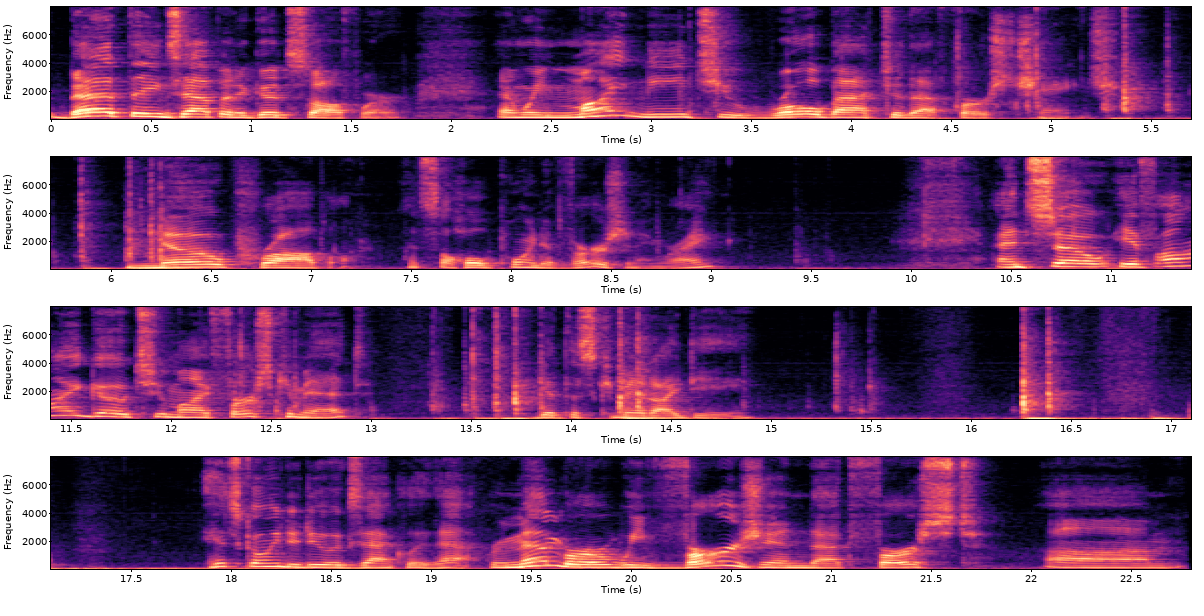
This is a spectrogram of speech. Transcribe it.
bad things happen to good software, and we might need to roll back to that first change. No problem. That's the whole point of versioning, right? And so if I go to my first commit, get this commit ID, it's going to do exactly that. Remember, we versioned that first um,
